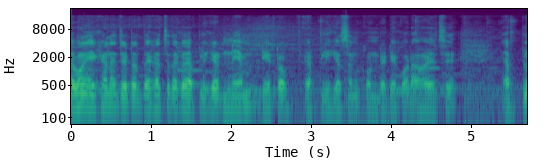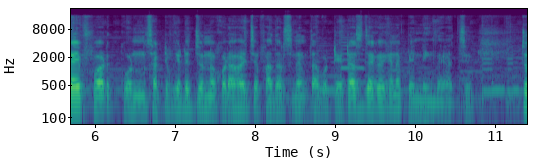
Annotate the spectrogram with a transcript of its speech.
এবং এখানে যেটা দেখাচ্ছে, দেখো applicant name date of application কোন ডেটে করা হয়েছে। অ্যাপ্লাই ফর কোন সার্টিফিকেটের জন্য করা হয়েছে ফাদার্স নেম তারপর স্টেটাস দেখো, এখানে পেন্ডিং দেখাচ্ছে। তো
